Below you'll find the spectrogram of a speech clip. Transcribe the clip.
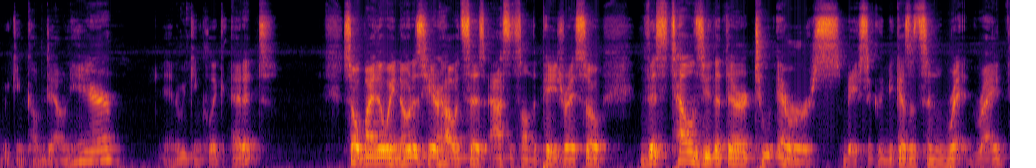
we can come down here and we can click edit. So by the way, notice here how it says assets on the page, right? So this tells you that there are two errors basically because it's in red, right?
